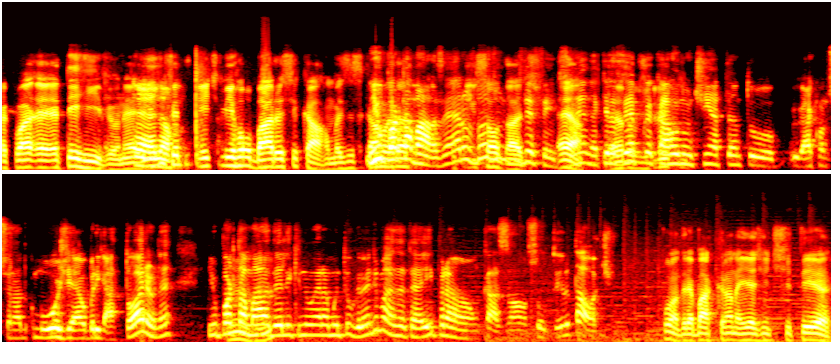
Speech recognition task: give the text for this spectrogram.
É, é, é, terrível, né? É, e, infelizmente me roubaram esse carro, mas esse carro. E o porta-malas, né? Eram os dois únicos defeitos, é, né? Naquelas épocas o carro não tinha tanto ar-condicionado como hoje é obrigatório, né? E o porta-malas uhum. dele que não era muito grande, mas até aí para um casal solteiro tá ótimo. Pô, André, bacana aí a gente ter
